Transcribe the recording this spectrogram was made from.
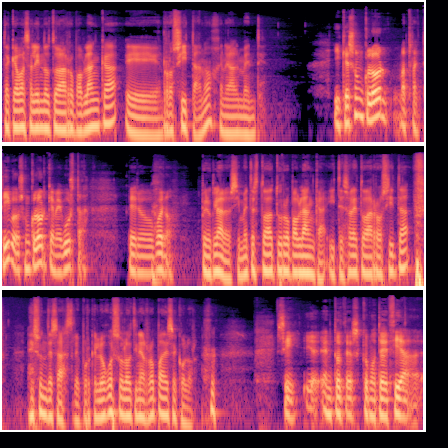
te acaba saliendo toda la ropa blanca eh, rosita, ¿no? Generalmente. Y que es un color atractivo, es un color que me gusta. Pero bueno. Pero claro, si metes toda tu ropa blanca y te sale toda rosita, es un desastre, porque luego solo tienes ropa de ese color. sí, entonces, como te decía,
